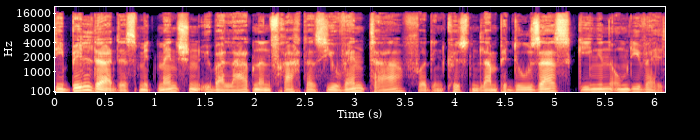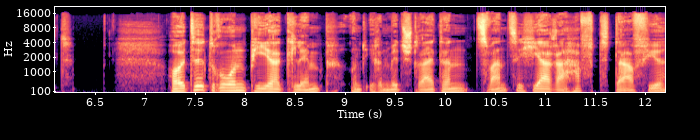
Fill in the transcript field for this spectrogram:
Die Bilder des mit Menschen überladenen Frachters Juventa vor den Küsten Lampedusas gingen um die Welt. Heute drohen Pia Klemp und ihren Mitstreitern 20 Jahre Haft dafür,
